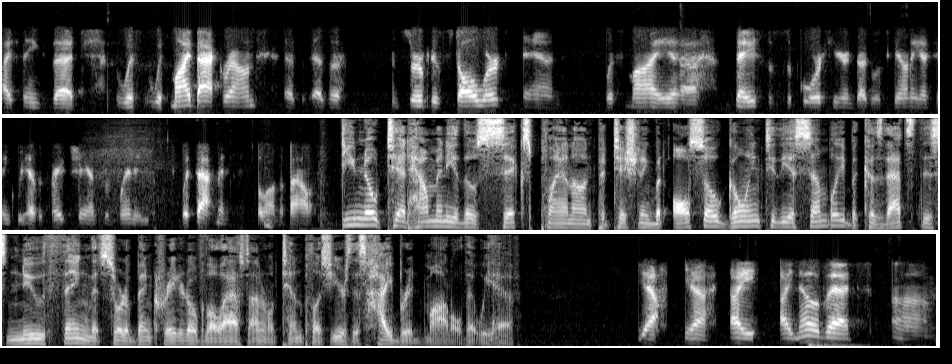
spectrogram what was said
I think that with with my background as as a conservative stalwart and with my uh, base of support here in Douglas County, I think we have a great chance of winning with that many on the ballot. Do you know, Ted, how many of those six plan on petitioning, but also going to the assembly? Because that's this new thing that's sort of been created over the last, I don't know, 10 plus years, this hybrid model that we have. Yeah, yeah. I, I know that um,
